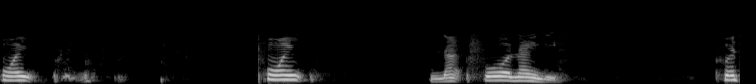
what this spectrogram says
point point not four ninety. Chris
